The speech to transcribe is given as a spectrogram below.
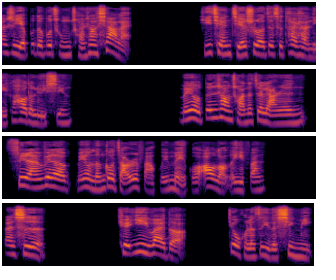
但是也不得不从船上下来，提前结束了这次泰坦尼克号的旅行。没有登上船的这两人，虽然为了没有能够早日返回美国懊恼了一番，但是却意外的救回了自己的性命。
